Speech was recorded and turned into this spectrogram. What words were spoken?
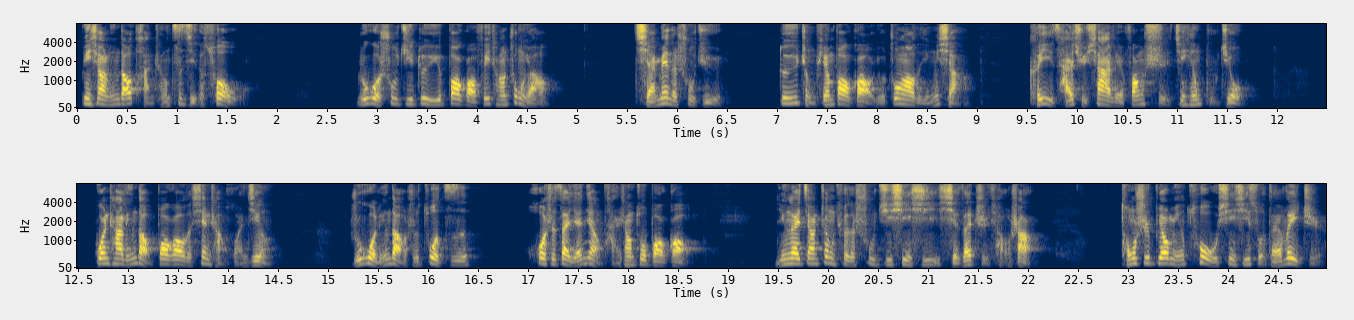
并向领导坦诚自己的错误。如果数据对于报告非常重要，前面的数据对于整篇报告有重要的影响，可以采取下列方式进行补救：观察领导报告的现场环境，如果领导是坐姿。或是在演讲台上做报告，应该将正确的数据信息写在纸条上，同时标明错误信息所在位置，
